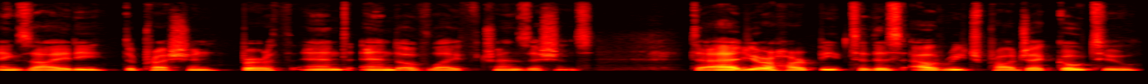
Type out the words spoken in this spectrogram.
anxiety, depression, birth, and end of life transitions. To add your heartbeat to this outreach project, go to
